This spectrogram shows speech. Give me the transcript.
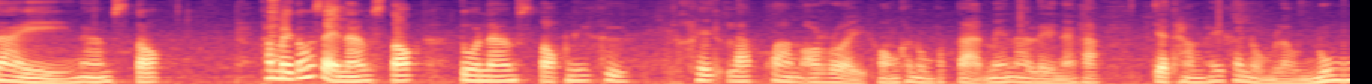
ใส่น้ำสต๊อกทำไมต้องใส่น้ำสต๊อก ตัวน้ำสต๊อกนี่คือเคล็ดลับความอร่อยของขนมผักกาดแม่นันเลยนะคะ จะทำให้ขนมเรานุ่ม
